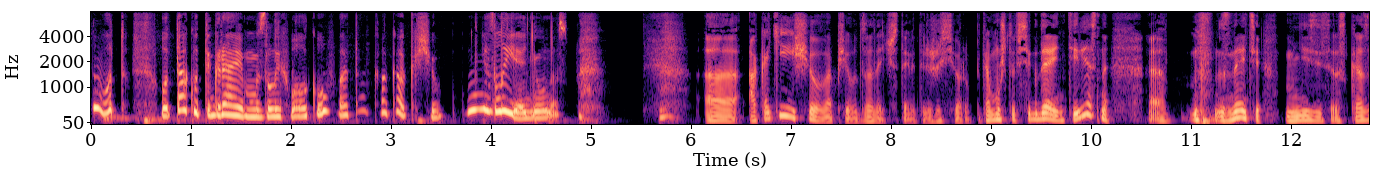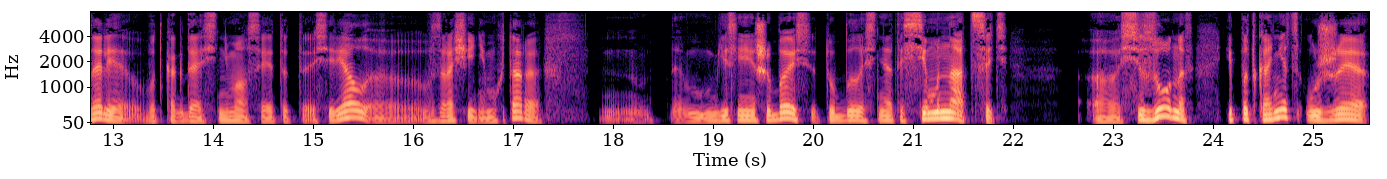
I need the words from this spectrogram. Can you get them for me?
Ну, вот, вот так вот играем мы злых волков, а так, а как еще? Ну, не злые они у нас. А, а какие еще вообще вот задачи ставят режиссеры? Потому что всегда интересно, а, знаете, мне здесь рассказали, вот когда снимался этот э, сериал э, «Возвращение Мухтара», если я не ошибаюсь, то было снято 17 э, сезонов, и под конец уже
